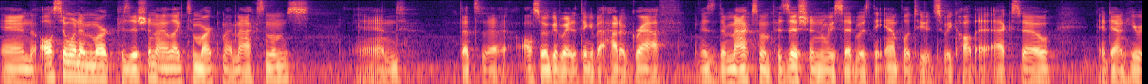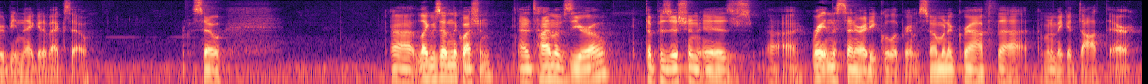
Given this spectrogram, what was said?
And also when I mark position, I like to mark my maximums. And that's uh, also a good way to think about how to graph is the maximum position we said was the amplitude. So we call that XO, and down here would be negative XO. So uh, like we said in the question, at a time of zero, the position is uh, right in the center at equilibrium. So I'm going to graph that. I'm going to make a dot there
